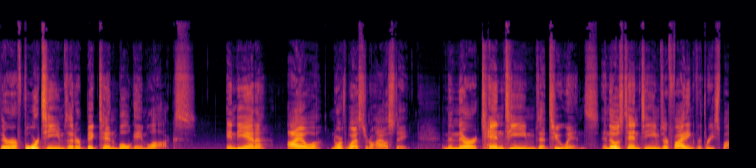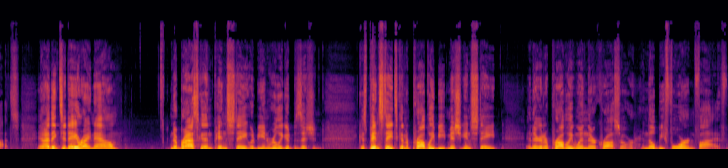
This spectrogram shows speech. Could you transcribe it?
There are four teams that are Big Ten bowl game locks Indiana, Iowa, Northwestern, Ohio State. And then there are 10 teams at two wins. And those 10 teams are fighting for three spots. And I think today, right now, Nebraska and Penn State would be in really good position because Penn State's going to probably beat Michigan State and they're going to probably win their crossover. And they'll be four and five.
